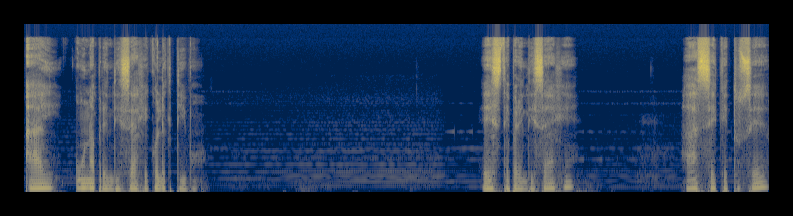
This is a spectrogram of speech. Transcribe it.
hay un aprendizaje colectivo. Este aprendizaje hace que tu ser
